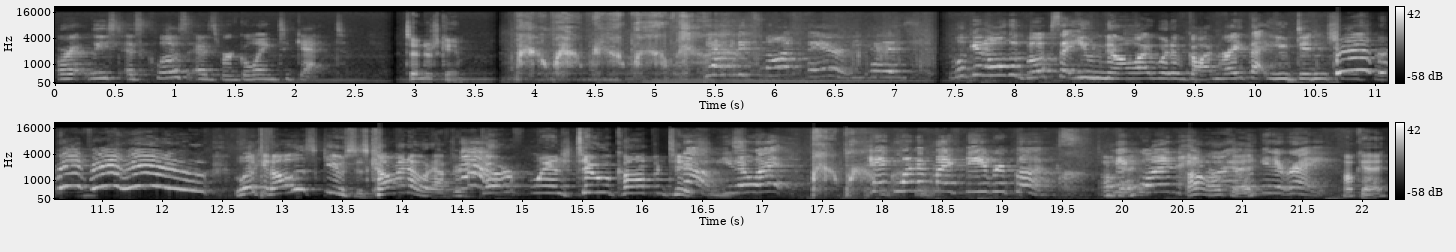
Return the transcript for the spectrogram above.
Or at least as close as we're going to get. It's Ender's Game. Look at all the books that you know I would have gotten right that you didn't choose for. Look at all the excuses coming out after No. Durf wins two competitions. No, you know what? Pick one of my favorite books. Okay. Pick one and Oh, okay. I will get it right. Okay.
